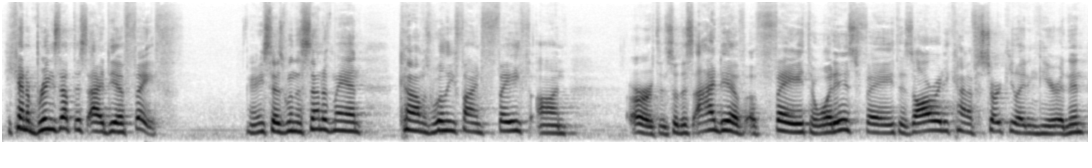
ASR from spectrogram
he kind of brings up this idea of faith. And he says, When the Son of Man comes, will he find faith on earth? And so, this idea of, of faith, or what is faith, is already kind of circulating here. And then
